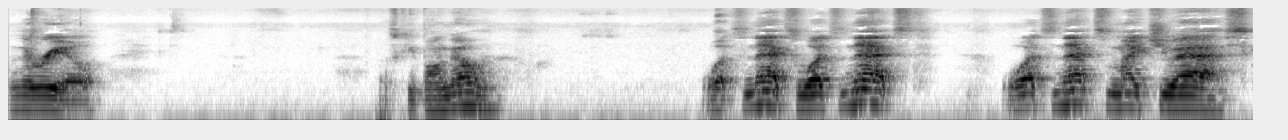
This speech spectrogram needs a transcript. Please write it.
the reel. Let's keep on going. What's next? What's next? What's next, might you ask?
